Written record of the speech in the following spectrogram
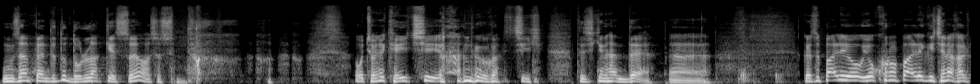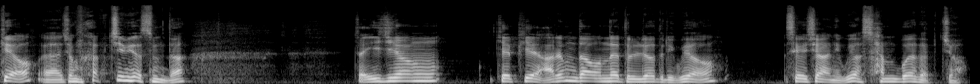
웅산 밴드도 놀랐겠어요. 하셨습니다. 어, 전혀 개의치 않는 것 같이 드시긴 한데, 예. 그래서 빨리 요, 요 코너 빨리 그 지나갈게요. 예, 정답 찜이었습니다. 자, 이지영 계피의 아름다운 내 들려드리고요. 3시 아니고요. 3부에 뵙죠.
